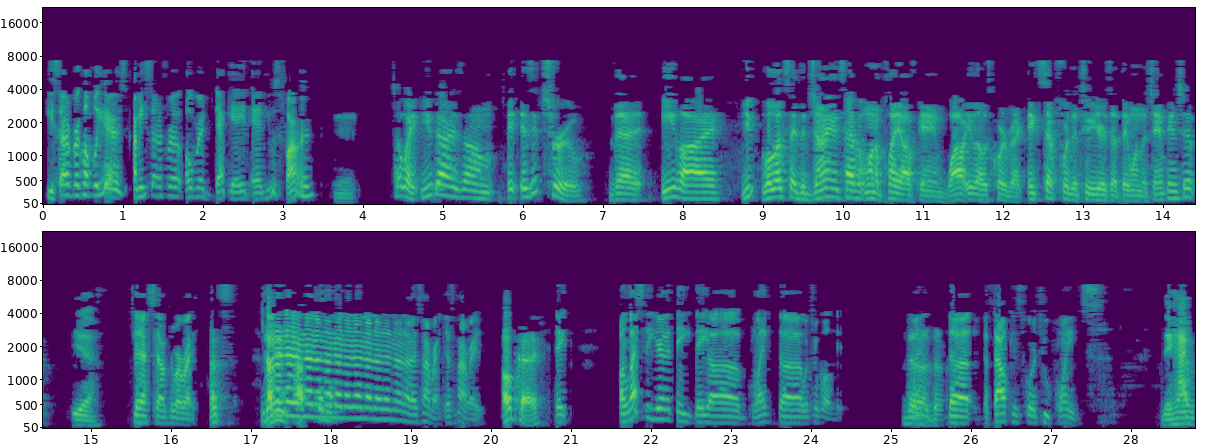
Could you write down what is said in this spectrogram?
he started for a couple years. I mean, he started for over a decade, and he was fine. So wait, you guys, um, is it true that Eli, you, well, let's say the Giants haven't won a playoff game while Eli was quarterback, except for the two years that they won the championship? Yeah. That sounds about right. That's, No, I no, mean, no, no, no, no, no, no, no, no, no, no, no, no, no. That's not right. That's not right. okay. Unless the year that they they uh blanked uh what you call it The, the, the the Falcons scored two points. They have,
